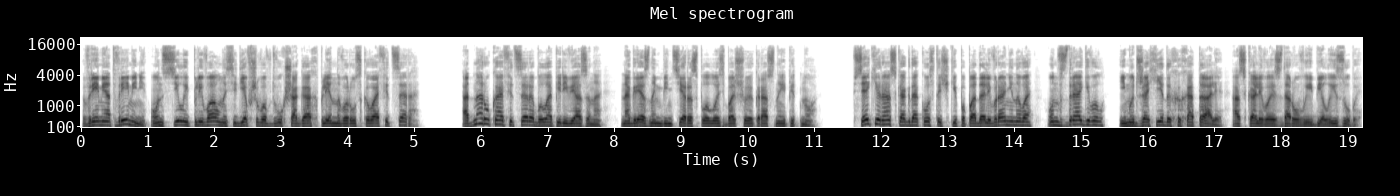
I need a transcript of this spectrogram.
Время от времени он с силой плевал на сидевшего в двух шагах пленного русского офицера. Одна рука офицера была перевязана, на грязном бинте расплылось большое красное пятно. Всякий раз, когда косточки попадали в раненого, он вздрагивал, и маджахеды хохотали, оскаливая здоровые белые зубы.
